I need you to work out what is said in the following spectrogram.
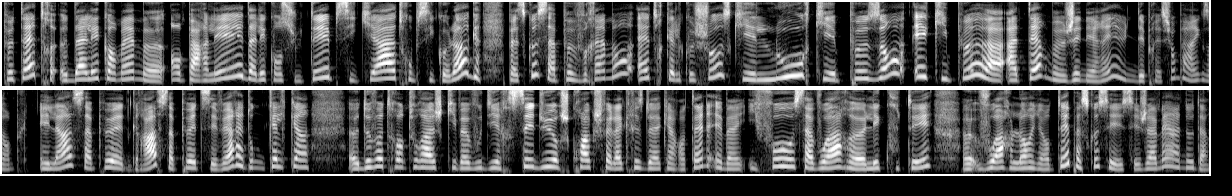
peut-être d'aller quand même euh, en parler, d'aller consulter psychiatre ou psychologue, parce que ça peut vraiment être quelque chose qui est lourd, qui est pesant et qui peut à, terme générer une dépression par exemple. Et là, ça peut être grave, ça peut être sévère, et donc quelqu'un euh, de votre entourage qui va vous dire c'est dur, je crois que je fais la crise de la quarantaine, eh ben, il faut savoir euh, l'écouter, voire l'orienter, parce que c'est jamais anodin.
